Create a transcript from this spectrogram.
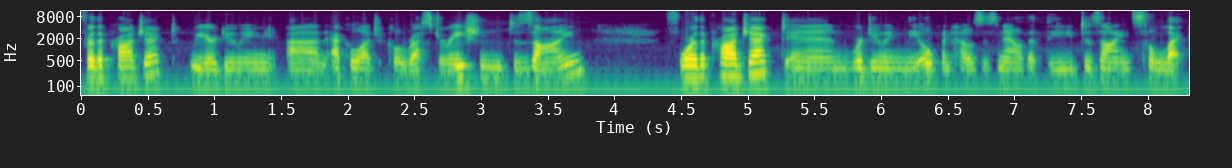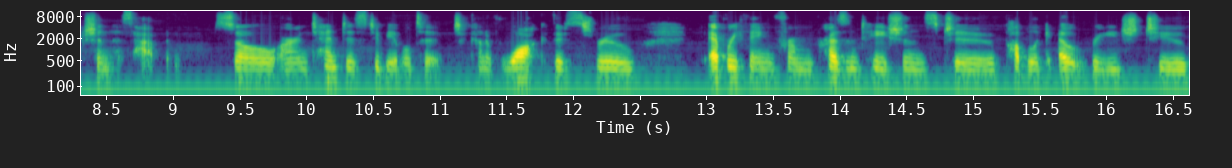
for the project. We are doing an ecological restoration design for the project and we're doing the open houses now that the design selection has happened. So our intent is to be able to, to kind of walk this through everything from presentations to public outreach to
